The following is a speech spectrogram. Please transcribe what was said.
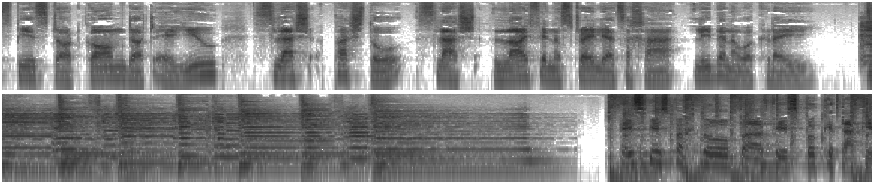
sps.com.au/pashto/lifeinaustralia څخه لیدنه وکړئ اس پی اس پختو په فیسبوک کې تا کې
